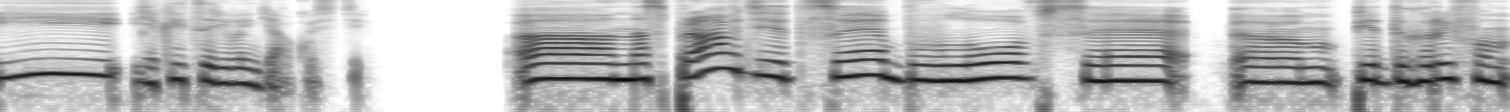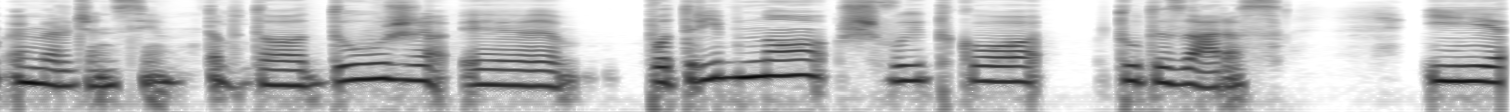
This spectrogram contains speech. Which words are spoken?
і який це рівень якості? А, Насправді це було все е, під грифом emergency. тобто дуже е, потрібно швидко тут і зараз. І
